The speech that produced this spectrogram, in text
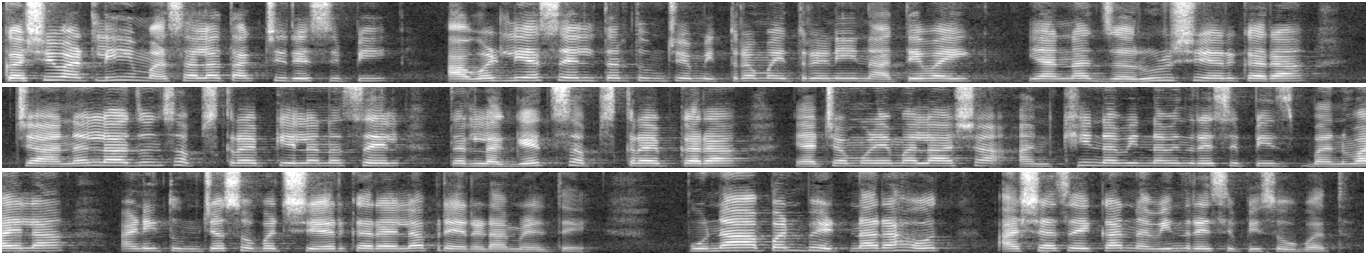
कशी वाटली ही मसाला ताकची रेसिपी आवडली असेल तर तुमचे मित्रमैत्रिणी नातेवाईक यांना जरूर शेअर करा. चॅनलला अजून सबस्क्राईब केलं नसेल तर लगेच सबस्क्राईब करा. याच्यामुळे मला अशा आणखी नवीन नवीन रेसिपीज बनवायला आणि तुमच्यासोबत शेअर करायला प्रेरणा मिळते. पुन्हा आपण भेटणार आहोत अशाच एका नवीन रेसिपीसोबत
